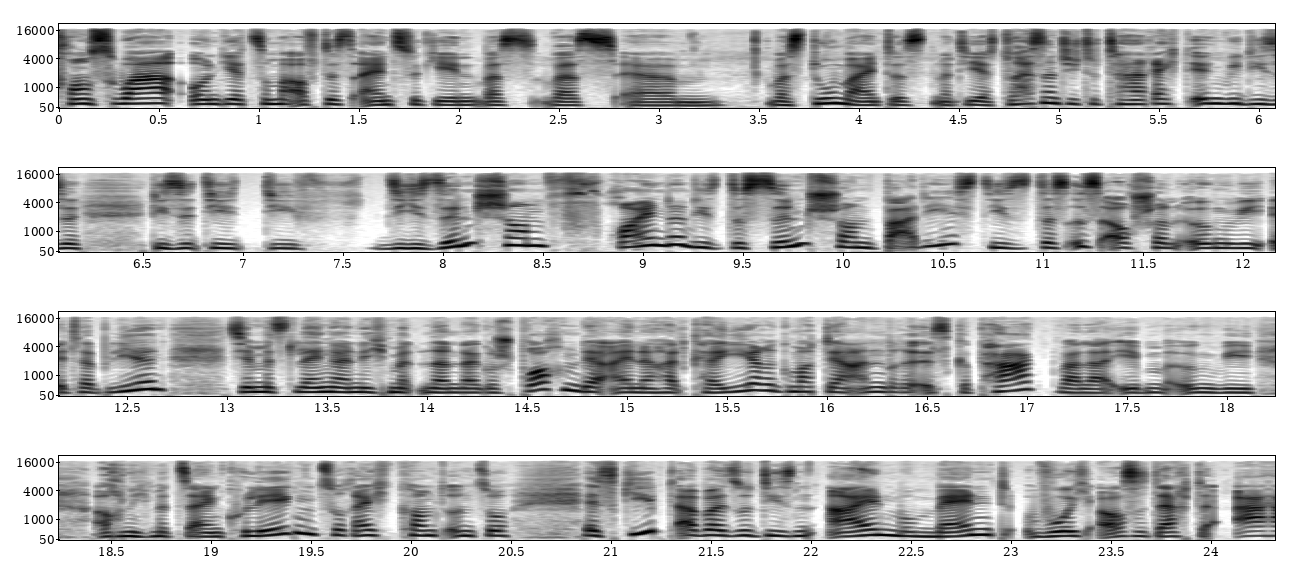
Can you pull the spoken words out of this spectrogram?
François, und jetzt nochmal auf das einzugehen, was, was, ähm, was du meintest, Matthias, du hast natürlich total recht, irgendwie diese, diese, die, die die sind schon Freunde, die, das sind schon Buddies, die, das ist auch schon irgendwie etabliert. Sie haben jetzt länger nicht miteinander gesprochen. Der eine hat Karriere gemacht, der andere ist geparkt, weil er eben irgendwie auch nicht mit seinen Kollegen zurechtkommt und so. Es gibt aber so diesen einen Moment, wo ich auch so dachte, ah,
